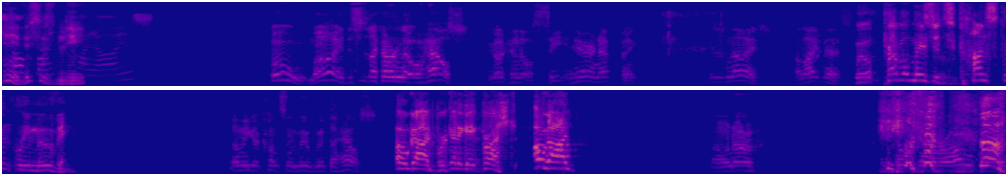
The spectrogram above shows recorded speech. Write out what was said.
Whoa. Hey, this is neat. Oh my! This is like our little house. We got like a little seat here and everything. This is nice. I like this. Well, problem is it's constantly moving. Then we got constantly move with the house. Oh God, we're gonna get crushed. Oh God. Oh no! It's all going wrong. fellas.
